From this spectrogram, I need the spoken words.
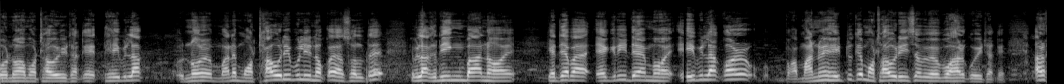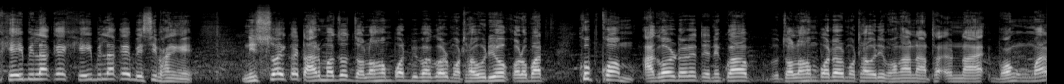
বনোৱা মথাউৰি থাকে, সেইবিলাক মানে মথাউৰি বুলি নকয় আচলতে, এইবিলাক ৰিং বান হয়, কেতিয়াবা এগ্ৰি ডেম হয়, এইবিলাকৰ মানুহে সেইটোকে মথাউৰি হিচাপে ব্যৱহাৰ কৰি থাকে। আৰু সেইবিলাকে সেইবিলাকে বেছি ভাঙে। নিশ্চয়কৈ তাৰ মাজত জলসম্পদ বিভাগৰ মথাউৰিও ক'ৰবাত খুব কম। আগৰ দৰে তেনেকুৱা জলসম্পদৰ মথাউৰি ভঙা নাথা মানে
